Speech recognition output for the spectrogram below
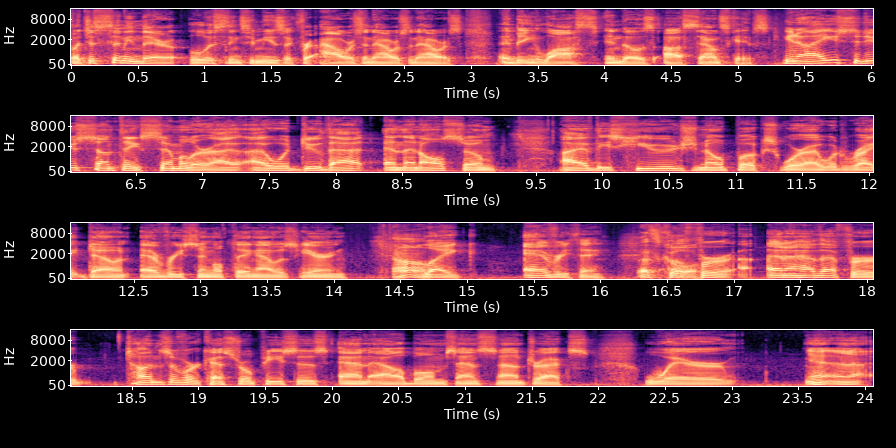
but just sitting there listening to music for hours and hours and hours and being lost in those uh, soundscapes. You know, I used to do something similar. I, I would do that. And then also, I have these huge notebooks where I would write down every single thing I was hearing. Oh. Like everything. That's cool. Uh, for And I have that for tons of orchestral pieces and albums and soundtracks where, and, I,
